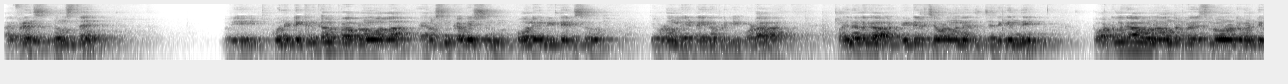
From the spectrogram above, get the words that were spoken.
హాయ్ ఫ్రెండ్స్ నమస్తే. మరి కొన్ని టెక్నికల్ ప్రాబ్లం వల్ల ఎలక్షన్ కమిషన్ పోలింగ్ డీటెయిల్స్ ఇవ్వడం లేట్ అయినప్పటికీ కూడా ఫైనల్గా డీటెయిల్స్ ఇవ్వడం అనేది జరిగింది. టోటల్గా మన ఆంధ్రప్రదేశ్లో ఉన్నటువంటి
